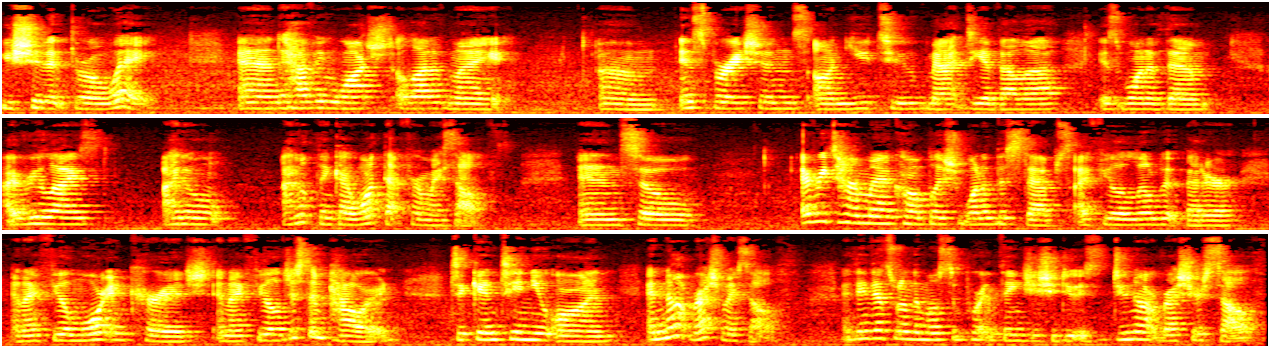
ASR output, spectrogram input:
you shouldn't throw away. And having watched a lot of my um, inspirations on YouTube, Matt D'Avella is one of them, I realized I don't, I don't think I want that for myself. And so every time I accomplish one of the steps, I feel a little bit better and I feel more encouraged and I feel just empowered to continue on and not rush myself. I think that's one of the most important things you should do is do not rush yourself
